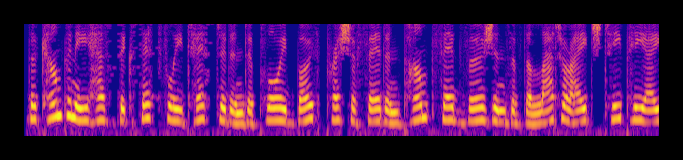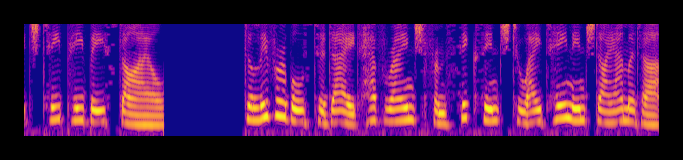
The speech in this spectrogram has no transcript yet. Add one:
The company has successfully tested and deployed both pressure-fed and pump-fed versions of the latter HTP-HTPB style. Deliverables to date have ranged from 6-inch to 18-inch diameter,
